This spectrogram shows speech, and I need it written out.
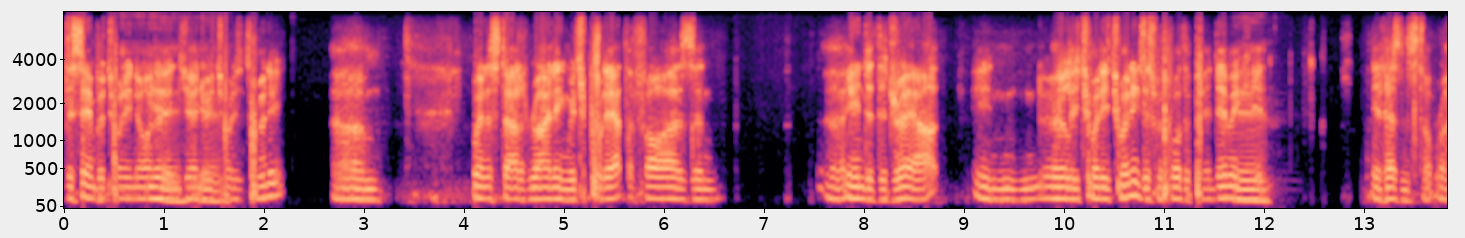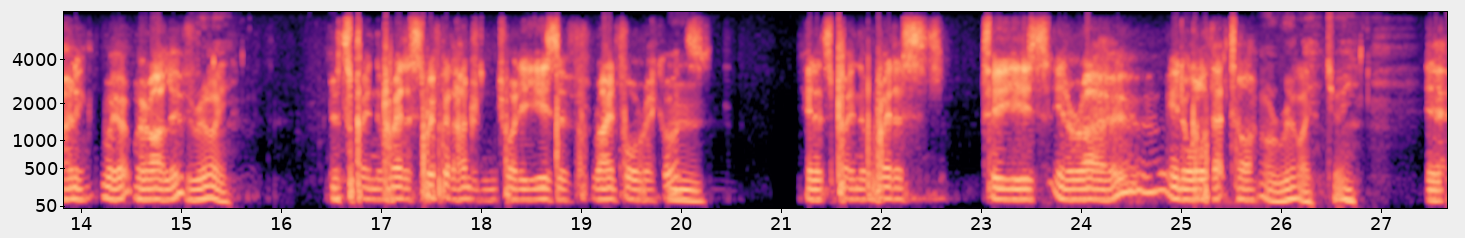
December 2019, yeah, January yeah. 2020. Um, when it started raining, which put out the fires and uh, ended the drought in early 2020, just before the pandemic yeah. hit. It hasn't stopped raining where where I live. Really? It's been the wettest. We've got 120 years of rainfall records, mm. and it's been the wettest two years in a row in all of that time. Oh, really? Gee. Yeah,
